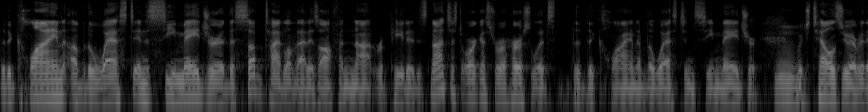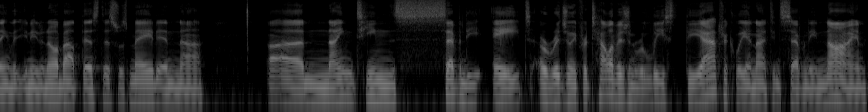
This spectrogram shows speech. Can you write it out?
The Decline of the West in C Major. The subtitle of that is often not repeated. It's not just orchestra rehearsal, it's The Decline of the West in C Major, which tells you everything that you need to know about this. This was made in. Uh, uh, 1978, originally for television, released theatrically in 1979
